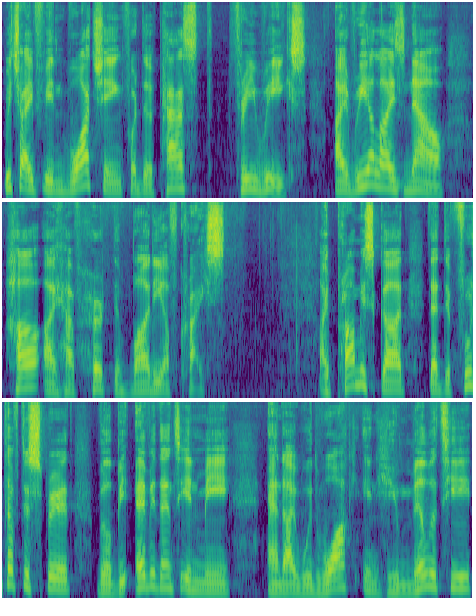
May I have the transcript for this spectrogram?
which I've been watching for the past three weeks, I realize now how I have hurt the body of Christ. I promise God that the fruit of the Spirit will be evident in me and I would walk in humility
